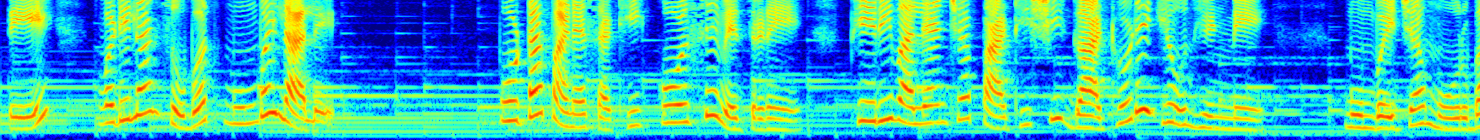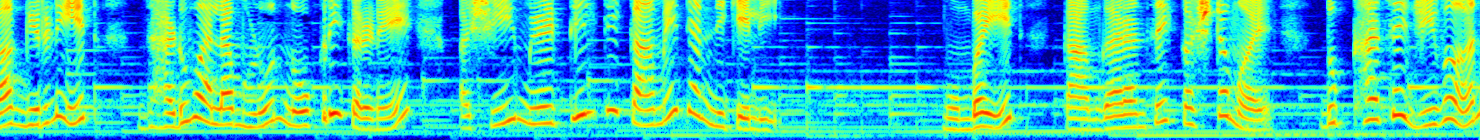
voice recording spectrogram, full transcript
ते वडिलांसोबत मुंबईला आले. पोटा पाण्यासाठी कोळसे वेचणे फेरीवाल्यांच्या पाठीशी गाठोडे घेऊन हिंडणे मुंबईच्या मोरबाग गिरणीत झाडूवाला म्हणून नोकरी करणे अशी मिळतील ती कामे त्यांनी केली. मुंबईत कामगारांचे कष्टमय दुःखाचे जीवन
